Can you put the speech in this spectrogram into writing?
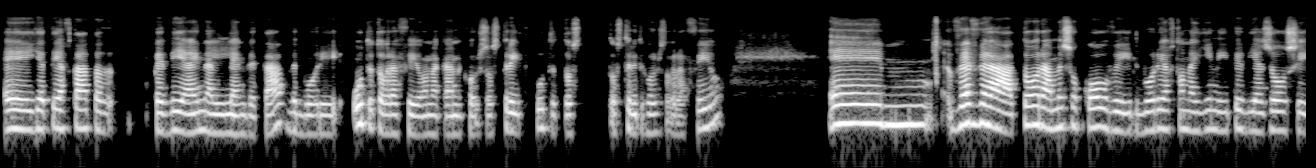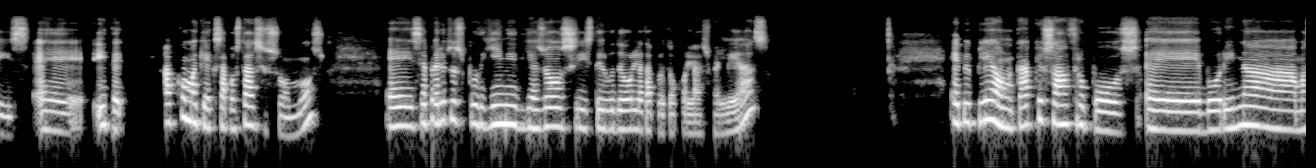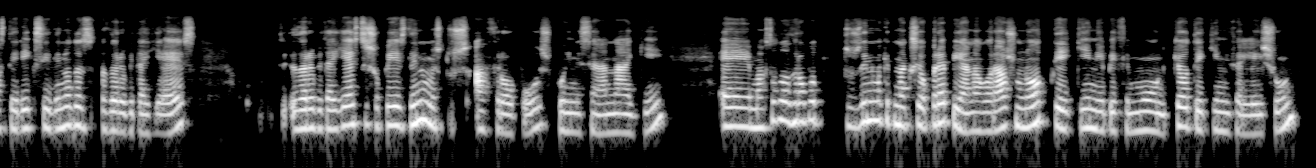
ε, γιατί αυτά τα παιδεία είναι αλληλένδετα, δεν μπορεί ούτε το γραφείο να κάνει χωρίς το street, ούτε το, το street χωρίς το γραφείο. Ε, βέβαια, τώρα μέσω COVID μπορεί αυτό να γίνει είτε διαζώσεις, ε, είτε ακόμα και εξ αποστάσεως όμως. Ε, σε περίπτωση που γίνει διαζώση, στηρούνται όλα τα πρωτόκολλα ασφαλείας. Επιπλέον, κάποιος άνθρωπος ε, μπορεί να μας στηρίξει δίνοντας δωρεπιταγές. δωρεπιταγές τις οποίες δίνουμε στους ανθρώπους που είναι σε ανάγκη, ε, με αυτόν τον τρόπο τους δίνουμε και την αξιοπρέπεια να αγοράσουν ό,τι εκείνοι επιθυμούν και ό,τι εκείνοι θελήσουν.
